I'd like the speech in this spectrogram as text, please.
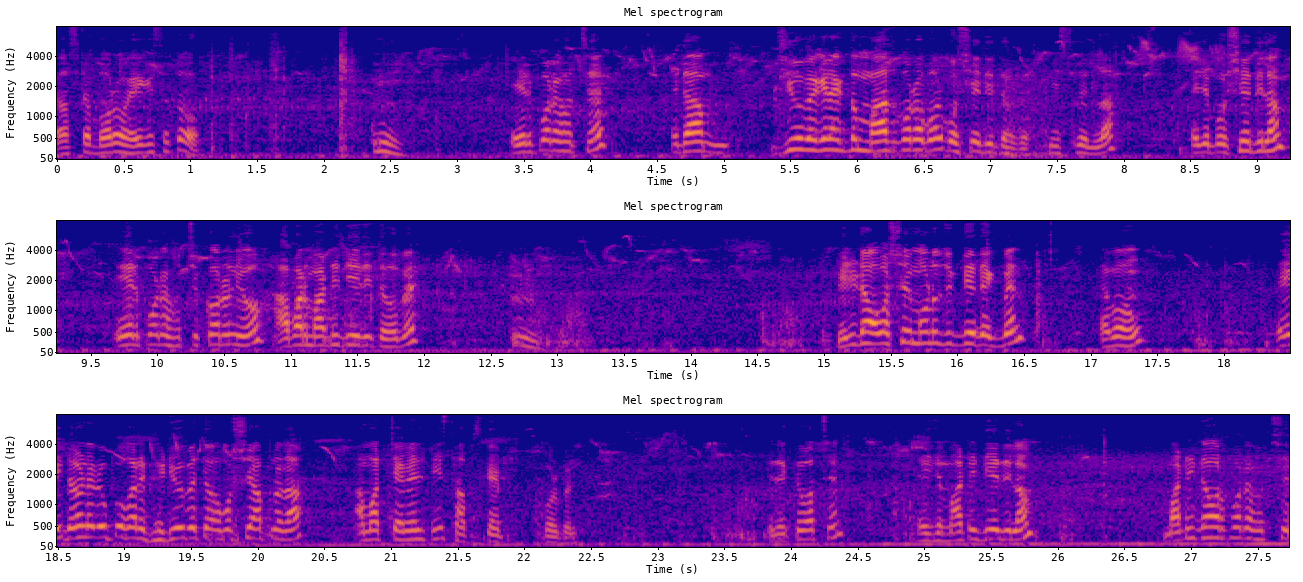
গাছটা বড় হয়ে গেছে তো? এরপরে হচ্ছে এটা জিও ব্যাগের একদম মাছ বরাবর বসিয়ে দিতে হবে বিসমিল্লা এই যে বসিয়ে দিলাম। এরপরে হচ্ছে করণীয়, আবার মাটি দিয়ে দিতে হবে। ভিডিওটা অবশ্যই মনোযোগ দিয়ে দেখবেন এবং এই ধরনের উপকারী ভিডিও পেতে অবশ্যই আপনারা আমার চ্যানেলটি সাবস্ক্রাইব করবেন। দেখতে পাচ্ছেন? এই যে মাটি দিয়ে দিলাম। মাটি দেওয়ার পরে হচ্ছে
